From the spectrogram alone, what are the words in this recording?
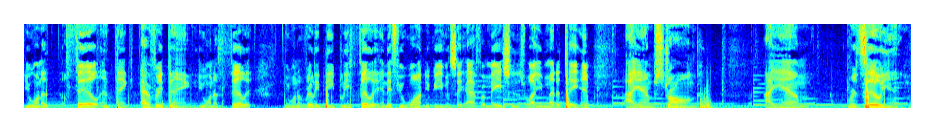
You want to feel and think everything. You want to feel it. You want to really deeply feel it. And if you want you can even say affirmations while you meditating i am strong. I am resilient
